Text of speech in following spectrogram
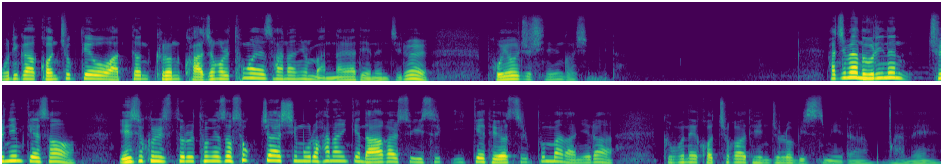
우리가 건축되어 왔던 그런 과정을 통하여서 하나님을 만나야 되는지를 보여주시는 것입니다. 하지만 우리는 주님께서 예수 그리스도를 통해서 속죄하심으로 하나님께 나아갈 수 있, 있게 되었을 뿐만 아니라 그분의 거처가 된 줄로 믿습니다. 아멘.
